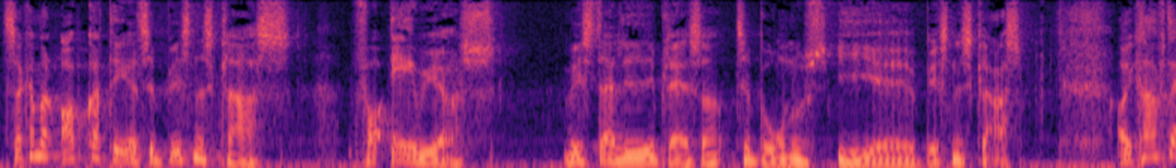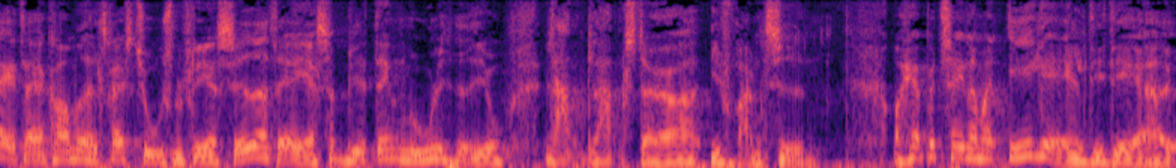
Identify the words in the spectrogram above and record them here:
så kan man opgradere til business class for Avios, hvis der er ledige pladser til bonus i øh, business class. Og i kraft af, at der er kommet 50.000 flere sæder der, ja, så bliver den mulighed jo langt, langt større i fremtiden. Og her betaler man ikke alle de der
